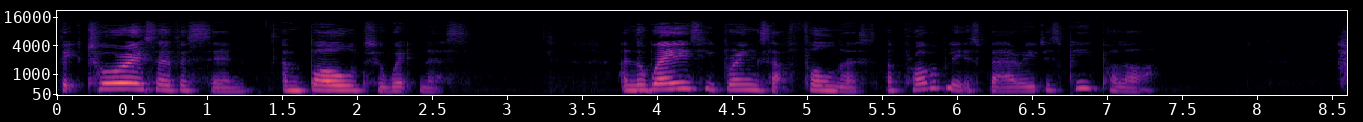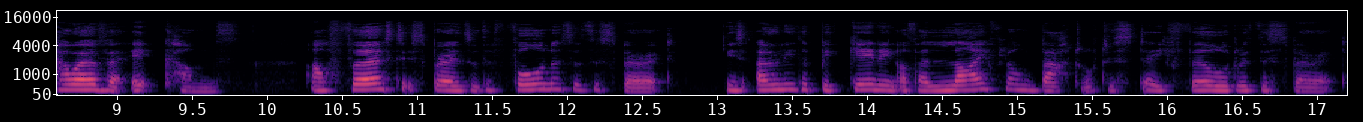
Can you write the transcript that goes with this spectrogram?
victorious over sin, and bold to witness. And the ways He brings that fullness are probably as varied as people are. However, it comes. Our first experience of the fullness of the Spirit is only the beginning of a lifelong battle to stay filled with the Spirit.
